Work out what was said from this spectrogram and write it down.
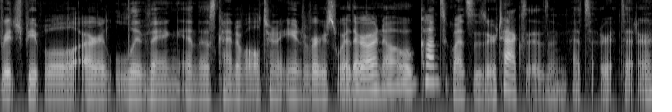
rich people are living in this kind of alternate universe where there are no consequences or taxes and et cetera, et cetera.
